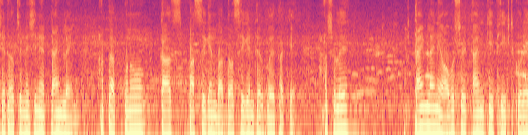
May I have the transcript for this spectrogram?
সেটা হচ্ছে মেশিনের টাইম লাইন অর্থাৎ কোনো কাজ পাঁচ সেকেন্ড বা দশ সেকেন্ডের হয়ে থাকে। আসলে টাইম লাইনে অবশ্যই টাইমটি ফিক্সড করে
